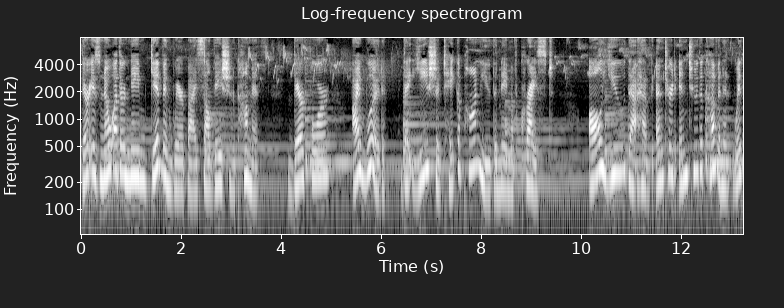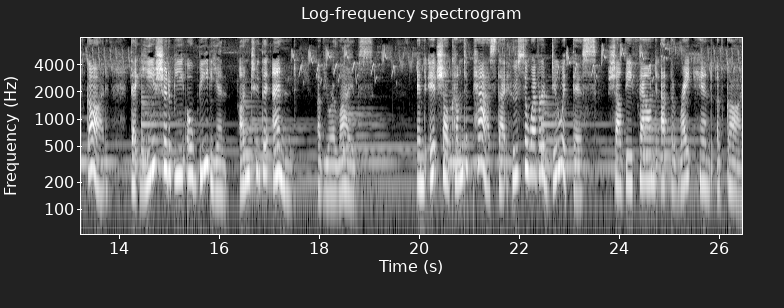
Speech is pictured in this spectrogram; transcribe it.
There is no other name given whereby salvation cometh. Therefore, I would that ye should take upon you the name of Christ. All you that have entered into the covenant with God, that ye should be obedient unto the end of your lives. And it shall come to pass that whosoever doeth this shall be found at the right hand of God.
